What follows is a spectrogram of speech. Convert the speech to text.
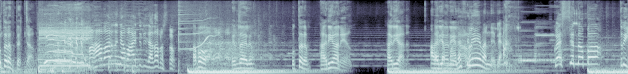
ഉത്തരം തെറ്റാണ്. മഹാഭാരതം ഞാൻ വായിച്ചിട്ടില്ല അതാ പ്രശ്നം. അപ്പോ എന്തായാലും ഉത്തരം ഹരിയാനയാണ്. ഹരിയാന. ഹരിയാനയിലാണ്. മനസ്സിലേ വന്നില്ല. Question number three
